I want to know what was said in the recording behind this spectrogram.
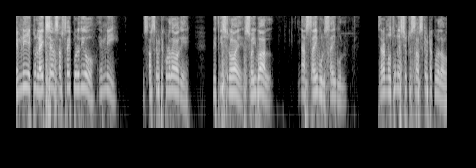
এমনি একটু লাইক শেয়ার সাবস্ক্রাইব করে দিও। এমনি সাবস্ক্রাইবটা করে দাও আগে। নীতিশ রয়, শৈবাল। না, সাইবুল সাইবুল। যারা নতুন এসছে, একটু সাবস্ক্রাইবটা করে দাও।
